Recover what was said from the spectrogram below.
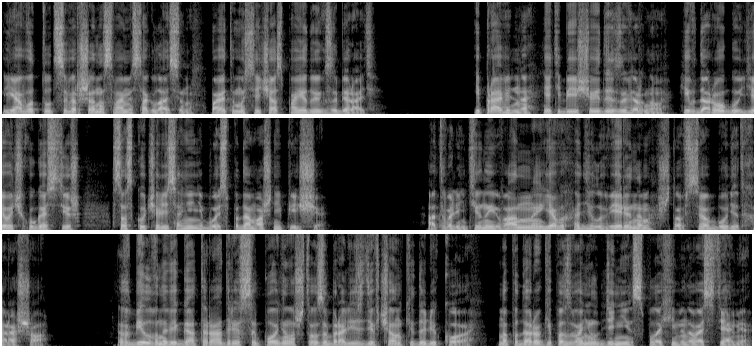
Я вот тут совершенно с вами согласен, поэтому сейчас поеду их забирать. И правильно, я тебе еще еды заверну. И в дорогу, девочку гостишь. Соскучились они, небось, по домашней пище. От Валентины Ивановны я выходил уверенным, что все будет хорошо. Вбил в навигатор адрес и понял, что забрались девчонки далеко, но по дороге позвонил Денис с плохими новостями.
